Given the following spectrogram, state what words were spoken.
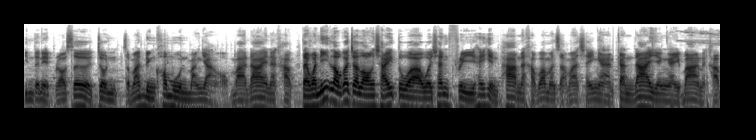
อินเทอร์เน็ตเบราว์เซอร์จนสามารถดึงข้อมูลบางอย่างออกมาได้นะครับ แต่วันนี้เราก็จะลองใช้ตัวเวอร์ชันฟรีให้เห็นภาพนะครับว่ามันสามารถใช้งานกันได้ยังไงบ้างนะครับ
